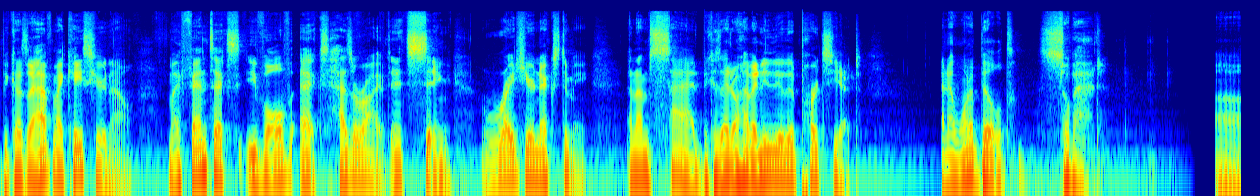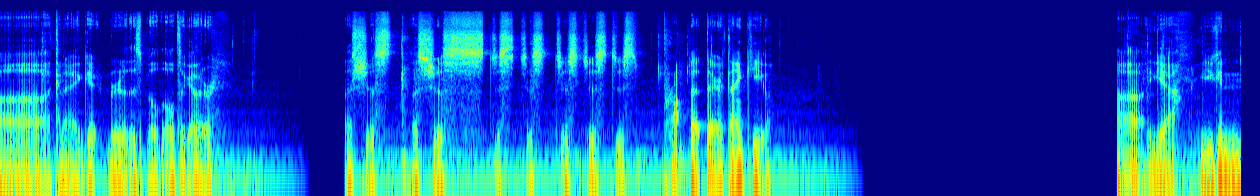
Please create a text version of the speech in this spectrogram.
because I have my case here now. My Phanteks Evolve X has arrived and it's sitting right here next to me. And I'm sad because I don't have any of the other parts yet. And I want to build so bad. Uh, can I get rid of this build altogether? Let's just, let's just, just, just, just, just, just prop that there. Thank you. Uh, yeah, you can,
